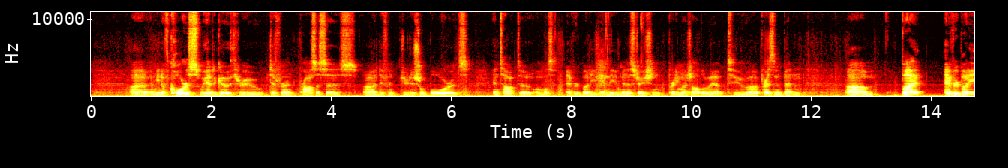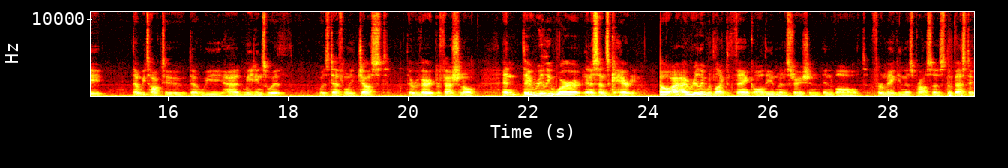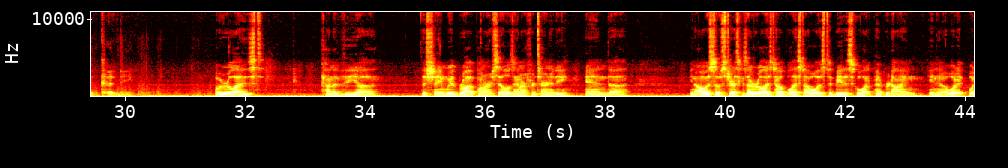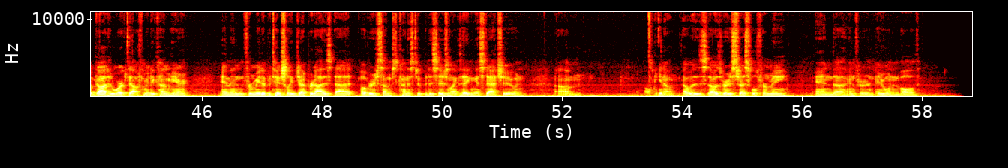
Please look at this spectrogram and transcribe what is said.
Uh, I mean, of course, we had to go through different processes, uh, different judicial boards, and talk to almost everybody in the administration, pretty much all the way up to uh, President Benton. Um, but everybody that we talked to, that we had meetings with, was definitely just. They were very professional, and they really were, in a sense, caring. So I, I really would like to thank all the administration involved for making this process the best it could be. We realized kind of the uh, the shame we had brought upon ourselves and our fraternity, and uh, you know I was so stressed because I realized how blessed I was to be at a school like Pepperdine. You know what what God had worked out for me to come here, and then for me to potentially jeopardize that over some kind of stupid decision like taking a statue and. Um, you know that was that was very stressful for me and uh, and for everyone involved.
